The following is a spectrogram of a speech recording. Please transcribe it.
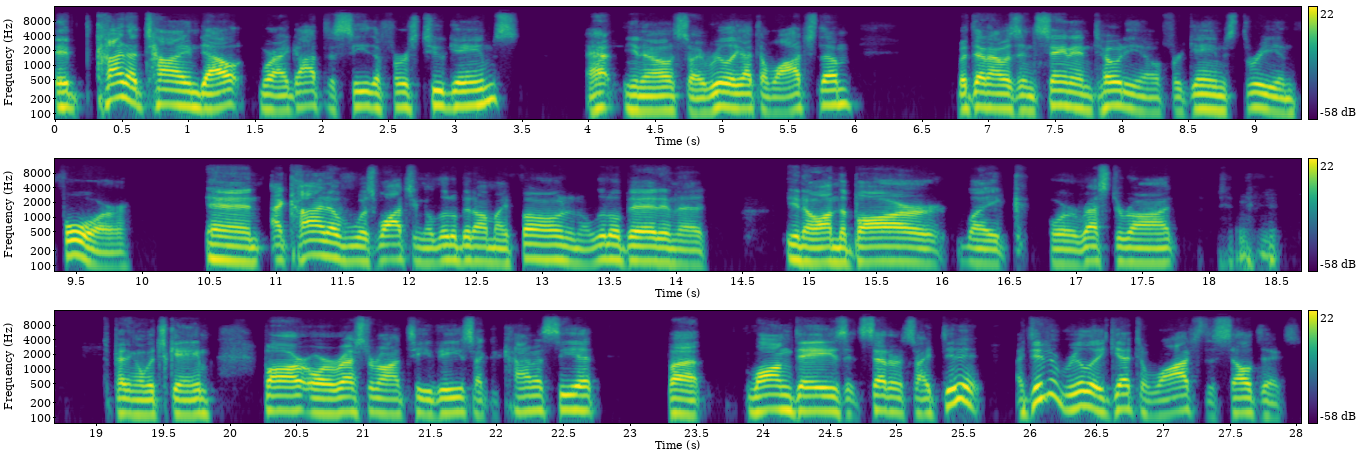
it kind of timed out where I got to see the first two games at, you know, so I really got to watch them. But then I was in San Antonio for games three and four. And I kind of was watching a little bit on my phone and a little bit in a, you know, on the bar, like, or a restaurant, Mhm. depending on which game, bar or restaurant TV. So I could kind of see it, but long days, et cetera. So I didn't, I didn't really get to watch the Celtics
